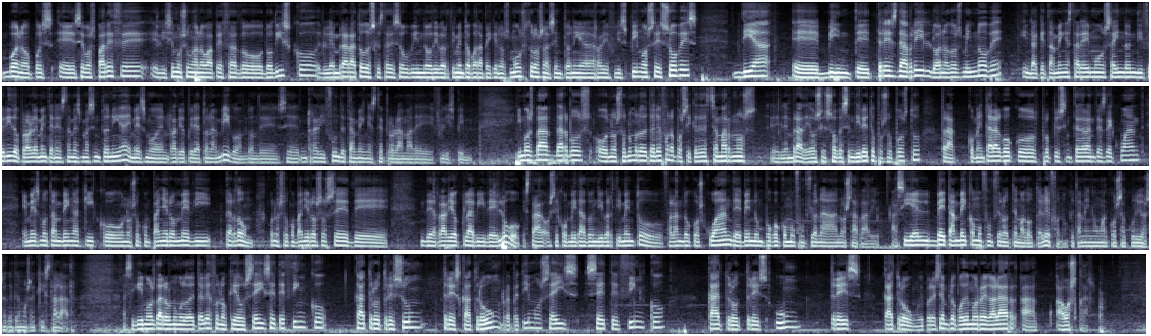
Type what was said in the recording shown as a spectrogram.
Bueno, pois eh, se vos parece, eliximos unha nova peza do, do disco. Lembrar a todos que estades ouvindo o Divertimento para pequenos monstruos Na sintonía de Radio Flispín Os sobes, día eh, 23 de abril do ano 2009 Inda que tamén estaremos saindo en diferido probablemente nesta mesma sintonía E mesmo en Radio Piratona en Vigo Donde se redifunde tamén este programa de Flispín Imos bar, darvos o noso número de teléfono por si queredes chamarnos, eh, lembrade, ou se sobes en directo, por suposto, para comentar algo cos propios integrantes de Quant e mesmo tamén aquí co noso compañero Medi, perdón, co noso compañero Xosé de de Radio Clavi de Lugo, que está ose convidado en divertimento falando cos Quant e vendo un pouco como funciona a nosa radio. Así el ve tamén como funciona o tema do teléfono, que tamén é unha cosa curiosa que temos aquí instalada. Así que imos dar o número de teléfono que é o 675 431 341, repetimos, 675 431 341. E, por exemplo, podemos regalar a, a Óscar.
